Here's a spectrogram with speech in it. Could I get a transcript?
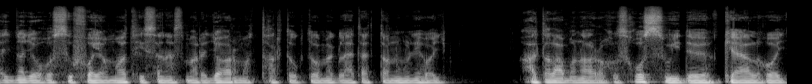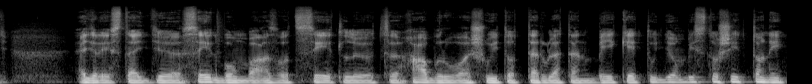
egy nagyon hosszú folyamat, hiszen ezt már a gyarmattartóktól meg lehetett tanulni, hogy általában arra hosszú idő kell, hogy egyrészt egy szétbombázott, szétlőtt, háborúval sújtott területen békét tudjon biztosítani,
